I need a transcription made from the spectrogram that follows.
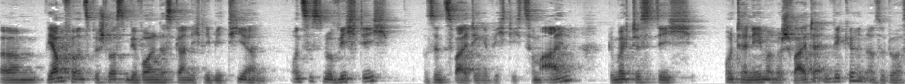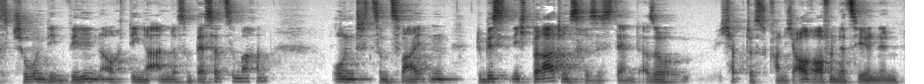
Ähm, wir haben für uns beschlossen, wir wollen das gar nicht limitieren. Uns ist nur wichtig, sind zwei Dinge wichtig. Zum einen, du möchtest dich unternehmerisch weiterentwickeln, also du hast schon den Willen, auch Dinge anders und besser zu machen. Und zum Zweiten, du bist nicht beratungsresistent. Also ich habe das, kann ich auch offen erzählen, in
